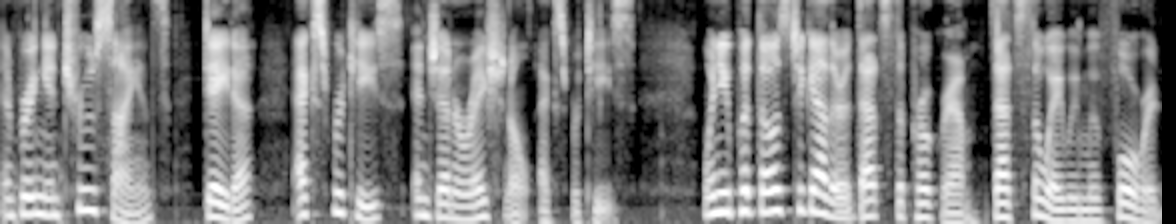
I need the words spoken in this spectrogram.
and bring in true science, data, expertise, and generational expertise. When you put those together, that's the program. That's the way we move forward.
